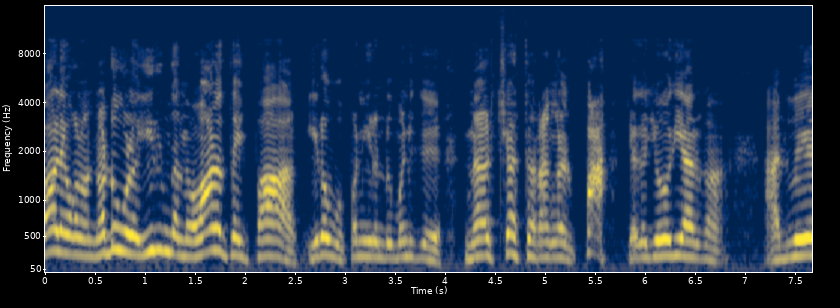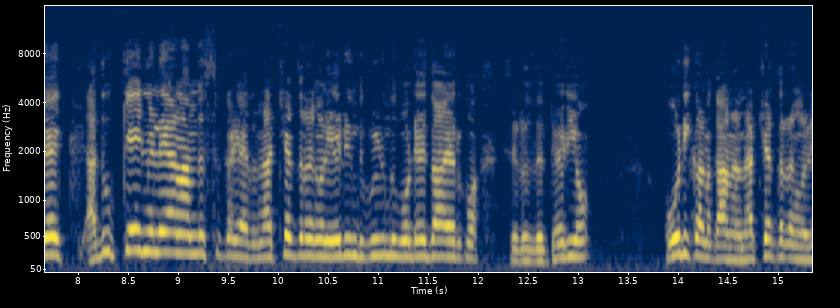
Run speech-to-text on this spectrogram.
பாலைவனம் நடுவில் இருந்த அந்த வானத்தை பார். இரவு பன்னிரெண்டு மணிக்கு நட்சத்திரங்கள் பா ஜெகஜோதியாக இருக்கும் அதுவே அதுக்கே நிலையான அந்தஸ்து கிடையாது. நட்சத்திரங்கள் எரிந்து விழுந்து கொண்டே தான் இருக்கும். சிறிது தெரியும். கோடிக்கணக்கான நட்சத்திரங்கள்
